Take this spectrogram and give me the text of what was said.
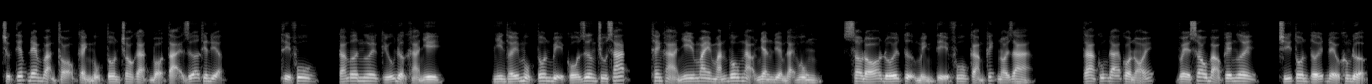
trực tiếp đem vạn thọ cảnh mục tôn cho gạt bỏ tại giữa thiên địa. Thị phu, cảm ơn ngươi cứu được khả nhi. Nhìn thấy mục tôn bị cố dương chu sát, thanh khả nhi may mắn vô ngạo nhân điểm đại hùng, sau đó đối tự mình tỷ phu cảm kích nói ra. Ta cũng đã có nói, về sau bảo kê ngươi trí tôn tới đều không được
